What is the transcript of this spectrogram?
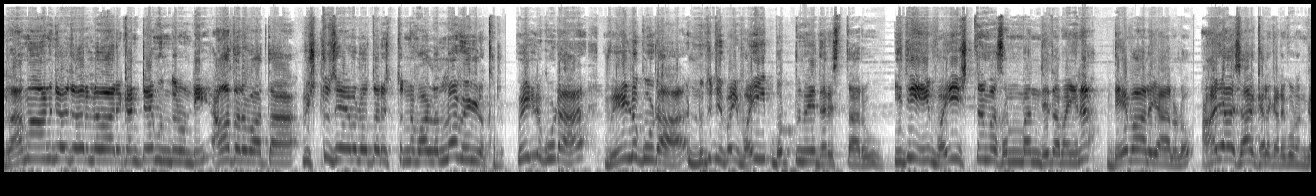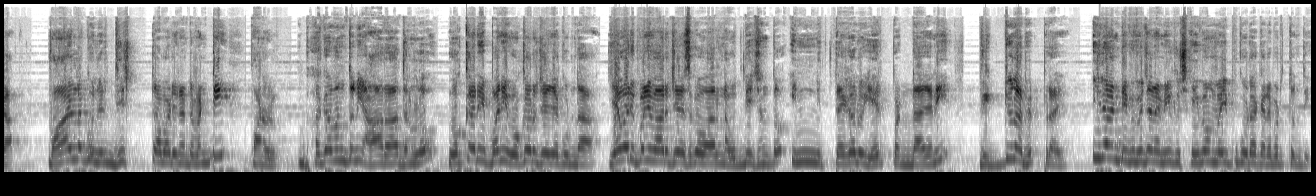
రామానుజాచారుల వారి కంటే ముందు నుండి ఆ తర్వాత విష్ణు సేవలో ధరిస్తున్న వాళ్ళల్లో వీళ్ళొకరు. వీళ్ళు కూడా వీళ్ళు కూడా నుదుటిపై వై బొట్టునే ధరిస్తారు. ఇది వైష్ణవ సంబంధితమైన దేవాలయాలలో ఆయా శాఖలకు అనుగుణంగా వాళ్ళకు నిర్దిష్టపడినటువంటి పనులు. భగవంతుని ఆరాధనలో ఒకరి పని ఒకరు చేయకుండా ఎవరి పని వారు చేసుకోవాలన్న ఉద్దేశంతో ఇన్ని తెగలు ఏర్పడ్డాయని విజ్ఞుల అభిప్రాయం. ఇలాంటి విభజన మీకు శైవం వైపు కూడా కనబడుతుంది.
